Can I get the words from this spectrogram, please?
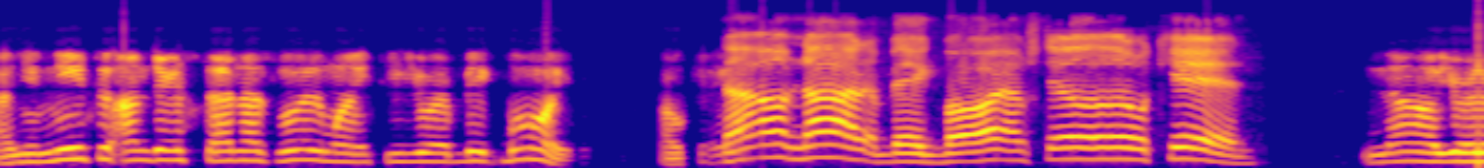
And you need to understand as well, Mikey, you're a big boy. Okay? No, I'm not a big boy. I'm still a little kid. No, you're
